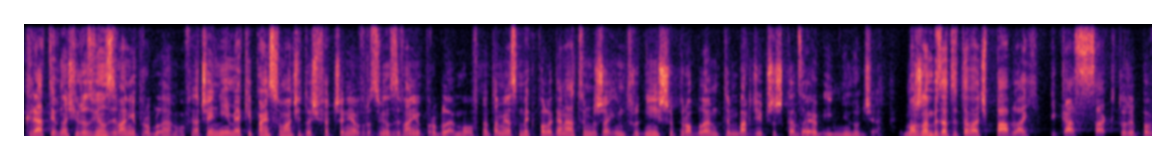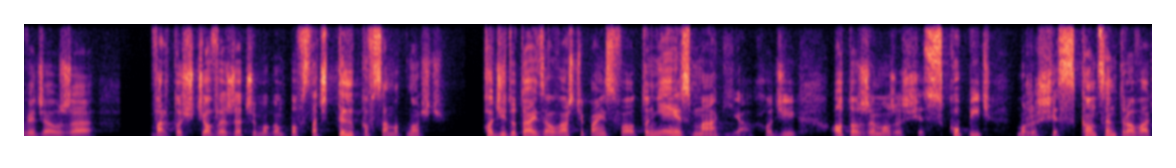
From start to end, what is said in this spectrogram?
Kreatywność i rozwiązywanie problemów. Znaczy, nie wiem, jakie Państwo macie doświadczenia w rozwiązywaniu problemów, natomiast myk polega na tym, że im trudniejszy problem, tym bardziej przeszkadzają inni ludzie. Można by zacytować Pabla Picassa, który powiedział, że wartościowe rzeczy mogą powstać tylko w samotności. Chodzi tutaj, zauważcie Państwo, to nie jest magia. Chodzi o to, że możesz się skupić, możesz się skoncentrować,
